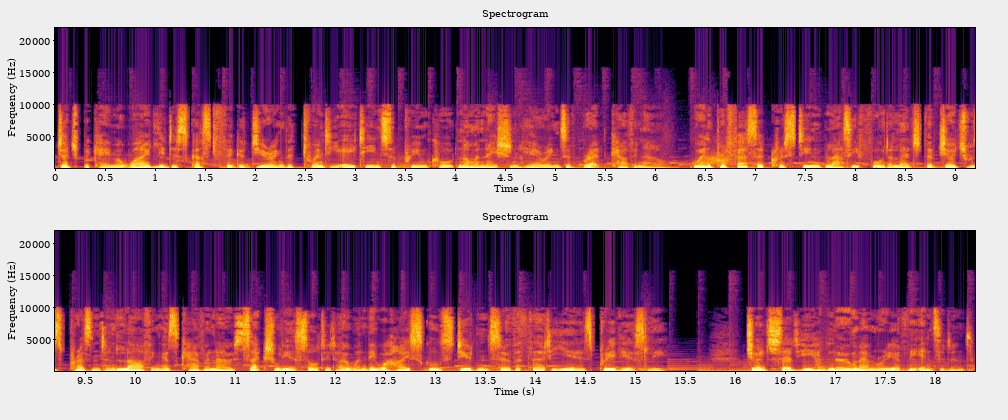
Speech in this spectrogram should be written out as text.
Judge became a widely discussed figure during the 2018 Supreme Court nomination hearings of Brett Kavanaugh, when Professor Christine Blasey Ford alleged that Judge was present and laughing as Kavanaugh sexually assaulted her when they were high school students over 30 years previously. Judge said he had no memory of the incident.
